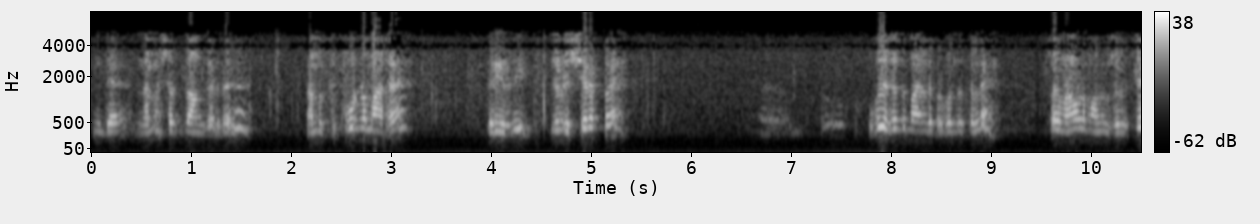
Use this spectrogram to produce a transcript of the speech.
இந்த நம சப்தாங்கிறது நமக்கு பூர்ணமாக தெரிகிறது. இதனுடைய சிறப்பை உபதேசத்து மாநில பிரபந்தத்துல மனோளமாக சொல்லிச்ச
